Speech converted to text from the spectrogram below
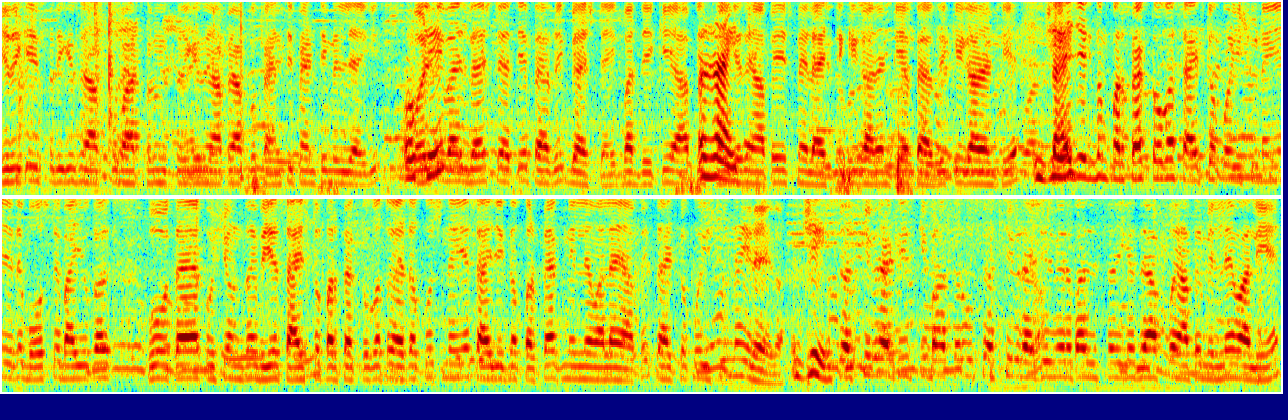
ये देखिए इस तरीके से आपको बात करूँ इस तरीके से यहाँ पे आपको फैंसी पेंटी मिल जाएगी। क्वालिटी वाइज बेस्ट रहती है फैब्रिक बेस्ट है। एक बार देखिए आप इस तरीके से यहाँ पे इसमें इलास्टिक की गारंटी है फैब्रिक की गारंटी है। साइज़ एकदम परफेक्ट होगा साइज़ का कोई इशू नहीं है। जैसे बहुत से भाइयों का वो होता है क्वेश्चन होता है भैया साइज़ तो परफेक्ट होगा। तो ऐसा कुछ नहीं है साइज़ एकदम परफेक्ट मिलने वाला है यहाँ पे। साइज़ का कोई इशू नहीं रहेगा। जी। उससे अच्छी वेराइटीज की बात करूँ उससे अच्छी वेराइटीज मेरे पास इस तरीके से आपको यहाँ पे मिलने वाली है।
